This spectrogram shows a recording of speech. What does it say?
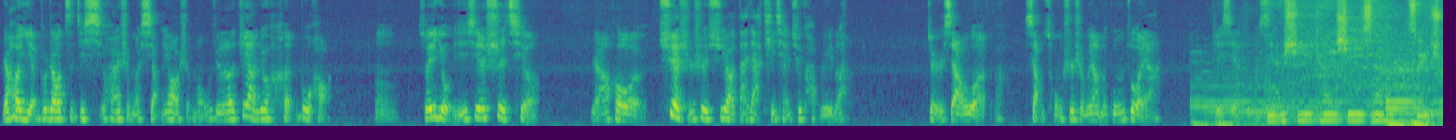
然后也不知道自己喜欢什么，想要什么，我觉得这样就很不好，嗯，所以有一些事情，然后确实是需要大家提前去考虑的，就是像我想从事什么样的工作呀，这些东西。故事开始在最初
